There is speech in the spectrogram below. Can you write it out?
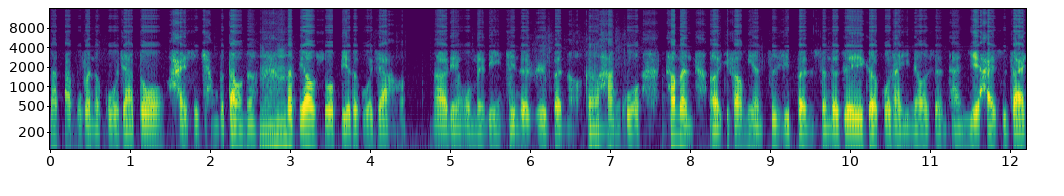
那大部分的国家都还是抢不到呢？嗯。那不要说别的国家哈，那连我们邻近的日本啊，跟韩国，他们呃一方面自己本身的这一个国产疫苗的生产也还是在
